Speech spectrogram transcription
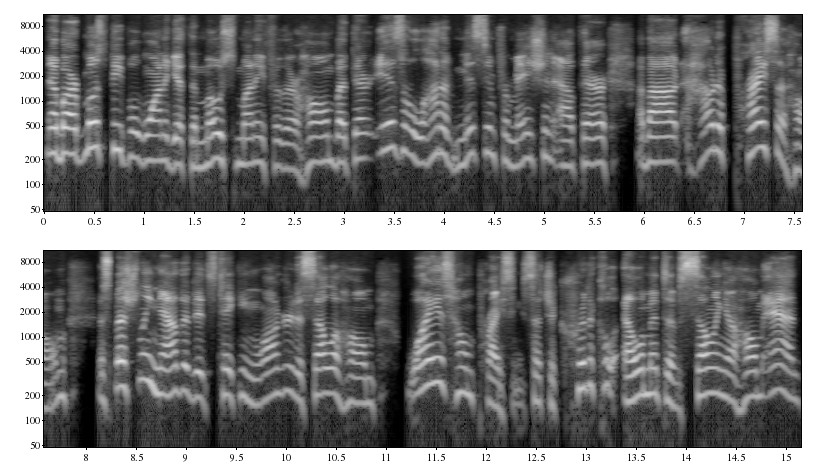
Now, Barb, most people want to get the most money for their home, but there is a lot of misinformation out there about how to price a home, especially now that it's taking longer to sell a home. Why is home pricing such a critical element of selling a home? And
